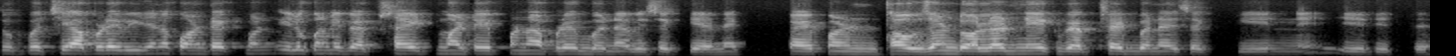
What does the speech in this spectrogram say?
તો પછી આપણે બીજાના કોન્ટેક્ટ પણ એ લોકોની વેબસાઇટ માટે પણ આપણે બનાવી શકીએ અને કઈ પણ થાઉઝન્ડ ડોલરની એક વેબસાઇટ બનાવી શકીએ ને એ રીતે.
